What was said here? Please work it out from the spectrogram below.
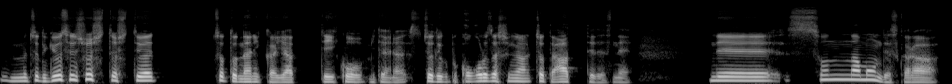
ちょっと行政書士としては、ちょっと何かやっていこうみたいな、ちょっと志がちょっとあってですね。で、そんなもんですから、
